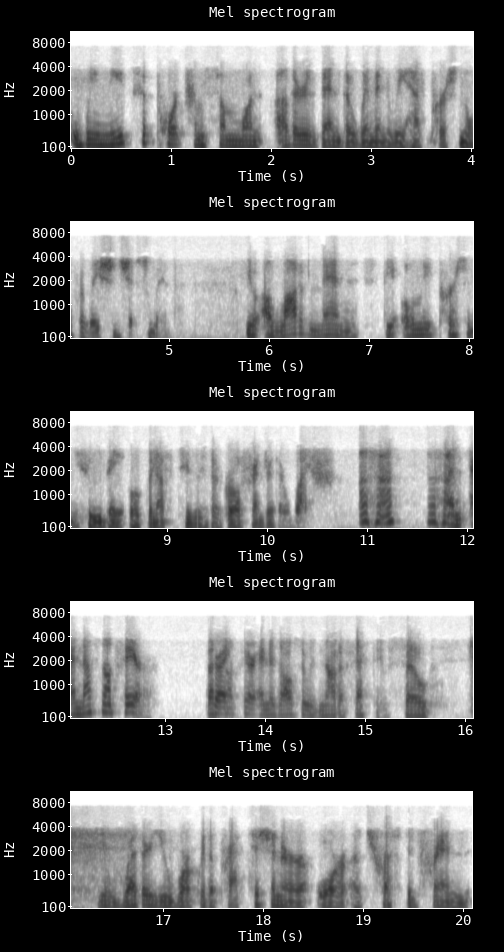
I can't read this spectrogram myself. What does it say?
we need support from someone other than the women we have personal relationships with. You know, a lot of men, the only person who they open up to is their girlfriend or their wife. Uh-huh. Uh-huh. And and that's not fair. That's right. not fair, and it also is not effective. So, you know, whether you work with a practitioner or a trusted friend,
